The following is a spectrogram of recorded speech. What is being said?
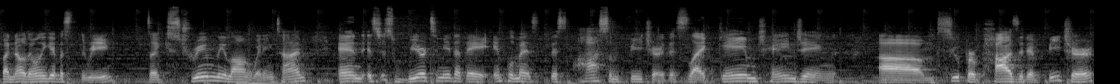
but no, they only gave us three. It's an extremely long waiting time, and it's just weird to me that they implement this awesome feature, this like game-changing, um, super positive feature,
